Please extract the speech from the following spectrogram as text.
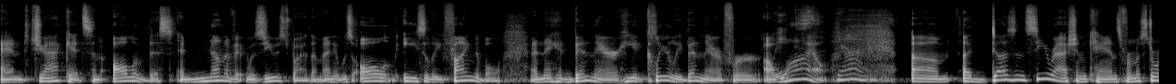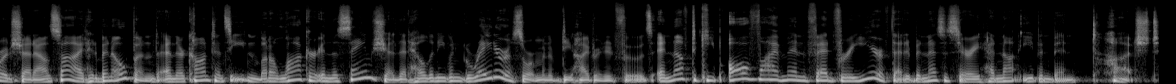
and jackets and all of this, and none of it was used by them. And it was all easily findable. And they had been there, he had clearly been there for a Weeks. while. Yeah. Um, a dozen C ration cans from a storage shed outside had been opened and their contents eaten, but a locker in the same shed that held an even greater assortment of dehydrated foods, enough to keep all five men fed for a year if that had been necessary, had not even been touched.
